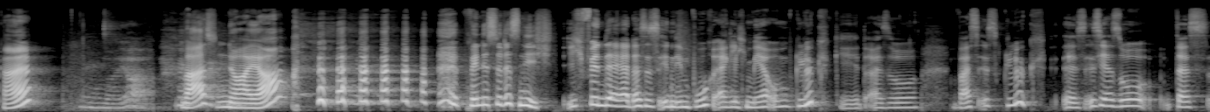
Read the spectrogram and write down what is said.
Geil? Naja. Was? Naja. Findest du das nicht? Ich finde ja, dass es in dem Buch eigentlich mehr um Glück geht. Also, was ist Glück? Es ist ja so, dass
